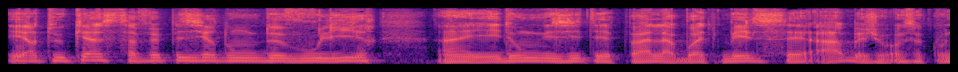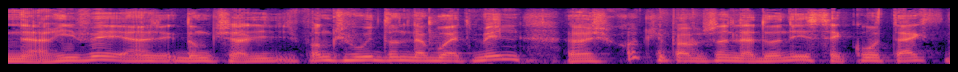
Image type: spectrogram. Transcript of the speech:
Et en tout cas, ça fait plaisir donc de vous lire. Hein, et donc, n'hésitez pas. La boîte mail, c'est ah ben je vois ça qu'on est arrivé. Hein, donc, que je vous donne la boîte mail. Euh, je crois que j'ai pas besoin de la donner. C'est contact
